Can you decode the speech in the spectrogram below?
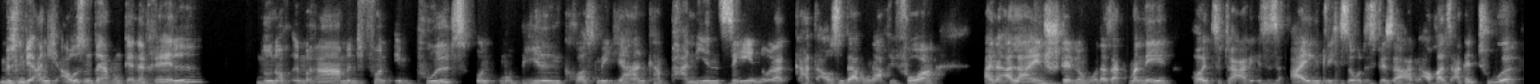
Müssen wir eigentlich Außenwerbung generell nur noch im Rahmen von Impuls- und mobilen crossmedialen Kampagnen sehen oder hat Außenwerbung nach wie vor eine Alleinstellung? Oder sagt man, nee, heutzutage ist es eigentlich so, dass wir sagen, auch als Agentur,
